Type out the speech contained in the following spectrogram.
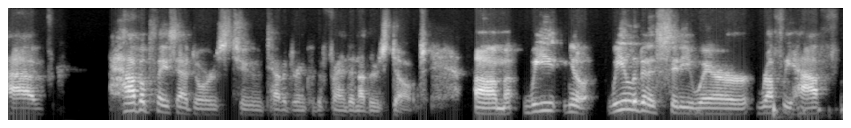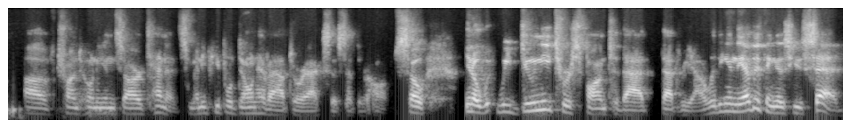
have have a place outdoors to, to have a drink with a friend and others don't. Um, we, you know, we live in a city where roughly half of Torontonians are tenants. Many people don't have outdoor access at their homes. So, you know, we, we do need to respond to that that reality. And the other thing, as you said,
